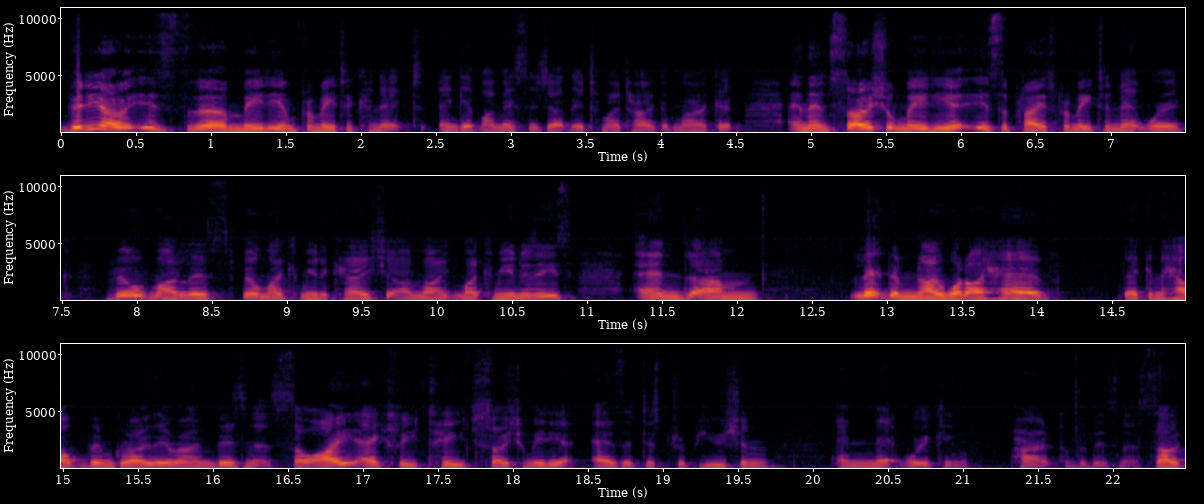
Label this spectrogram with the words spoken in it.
video is the medium for me to connect and get my message out there to my target market. And then, social media is the place for me to network, build my list, build my communication, uh, my, my communities, and um, let them know what I have that can help them grow their own business. So I actually teach social media as a distribution and networking part of the business. So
